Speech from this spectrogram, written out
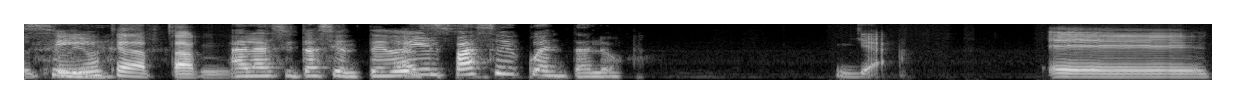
Sí. Tuvimos que adaptarnos. A la situación, te doy el pase y cuéntalo. Ya. Eh,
